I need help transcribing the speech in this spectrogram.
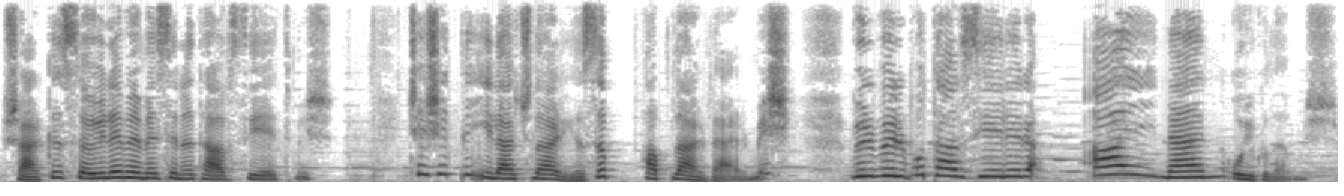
şarkı söylememesini tavsiye etmiş. Çeşitli ilaçlar yazıp haplar vermiş. Bülbül bu tavsiyeleri aynen uygulamış.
